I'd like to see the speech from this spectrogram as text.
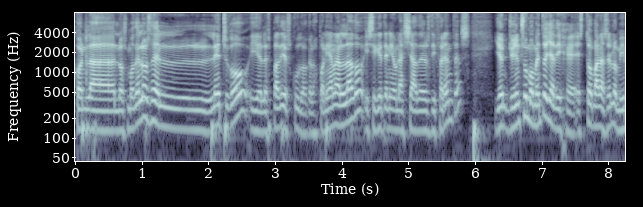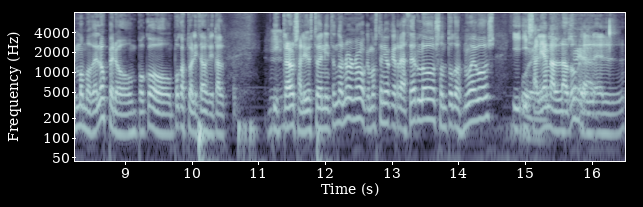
Con la- los modelos del Let's Go y el Espada y Escudo, que los ponían al lado y sí que tenía unas shaders diferentes. Yo, yo en su momento ya dije, estos van a ser los mismos modelos, pero un poco, un poco actualizados y tal. Y claro, salió esto de Nintendo, no, no, que hemos tenido que rehacerlo, son todos nuevos. Y, y Pues, salían al lado el, el-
